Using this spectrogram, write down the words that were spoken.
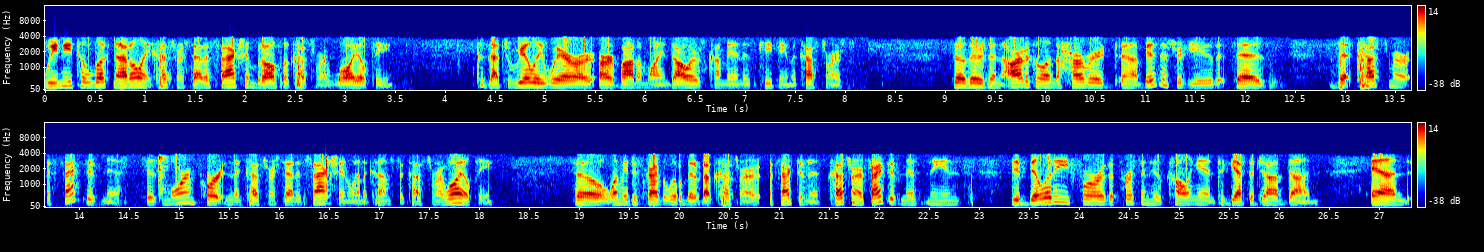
we need to look not only at customer satisfaction but also customer loyalty, because that's really where our, our bottom line dollars come in is keeping the customers. So there's an article in the Harvard uh, Business Review that says that customer effectiveness is more important than customer satisfaction when it comes to customer loyalty. So let me describe a little bit about customer effectiveness. Customer effectiveness means the ability for the person who's calling in to get the job done and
